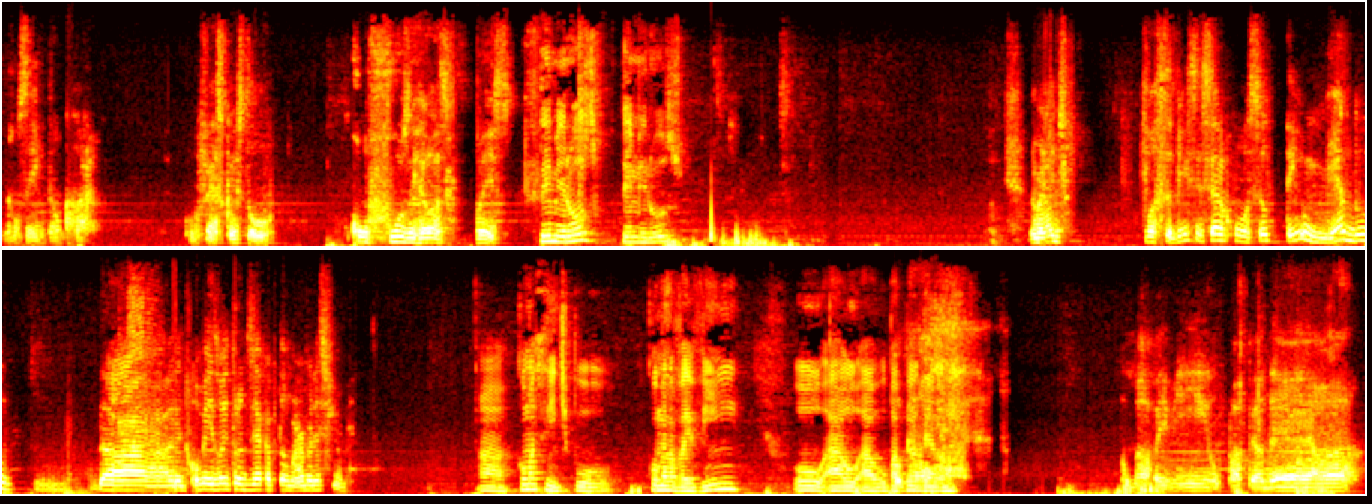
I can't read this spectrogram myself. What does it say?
Não sei então, cara. Confesso que eu estou confuso em relação a isso. Temeroso, temeroso. Na verdade, vou ser bem sincero com você, eu tenho medo da... de como eles vão introduzir a Capitã Marvel nesse filme. Ah, como assim? Tipo, como ela vai vir? Ou a, o- a- o papel Não. dela? como ela vai vir, o papel dela,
